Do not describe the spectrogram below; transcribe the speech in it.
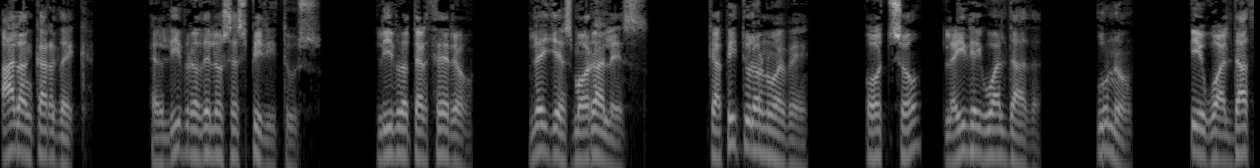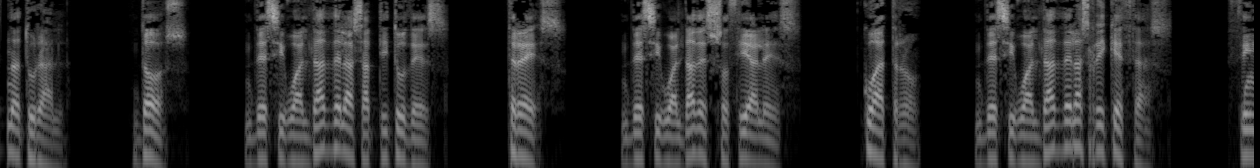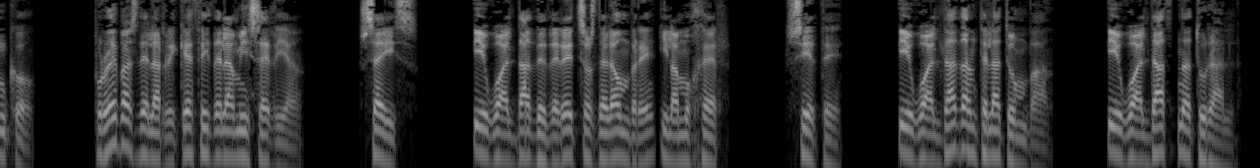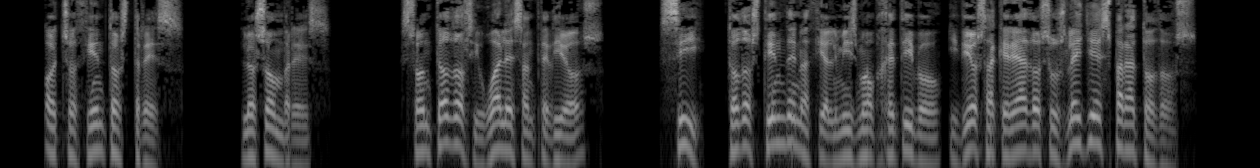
Alan Kardec. El libro de los espíritus. Libro tercero. Leyes morales. Capítulo 9. 8. Ley de igualdad. 1. Igualdad natural. 2. Desigualdad de las aptitudes. 3. Desigualdades sociales. 4. Desigualdad de las riquezas. 5. Pruebas de la riqueza y de la miseria. 6. Igualdad de derechos del hombre y la mujer. 7. Igualdad ante la tumba. Igualdad natural. 803. Los hombres. ¿Son todos iguales ante Dios? Sí, todos tienden hacia el mismo objetivo, y Dios ha creado sus leyes para todos.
